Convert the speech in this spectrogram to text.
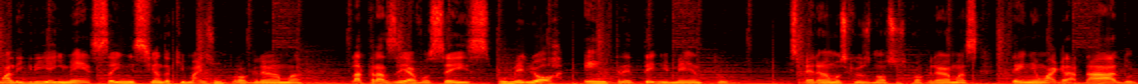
Uma alegria imensa iniciando aqui mais um programa para trazer a vocês o melhor entretenimento. Esperamos que os nossos programas tenham agradado,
